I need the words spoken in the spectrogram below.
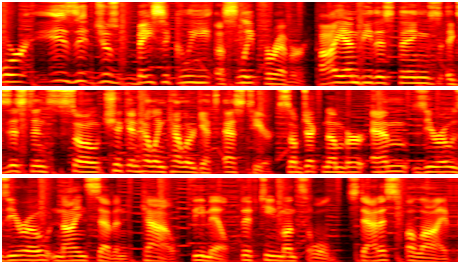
Or is it just basically asleep forever? I envy this thing's existence, so Chicken Helen Keller gets S tier. Subject number M0097. Cow. Female. 15 months old. Status alive.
